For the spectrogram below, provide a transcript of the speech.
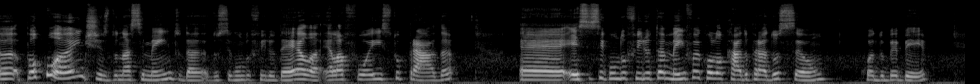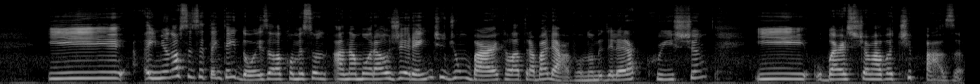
Ah, pouco antes do nascimento da- do segundo filho dela, ela foi estuprada. É, esse segundo filho também foi colocado para adoção quando bebê. E em 1972 ela começou a namorar o gerente de um bar que ela trabalhava. O nome dele era Christian e o bar se chamava Tipasa.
